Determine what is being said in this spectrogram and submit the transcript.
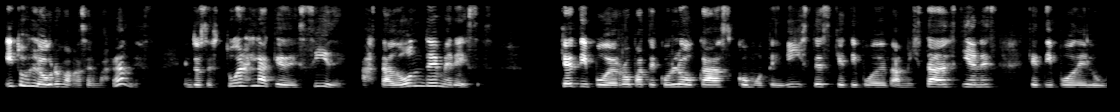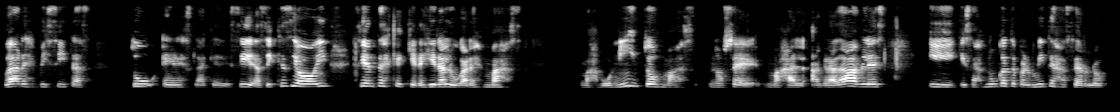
y tus logros van a ser más grandes. Entonces tú eres la que decide hasta dónde mereces, qué tipo de ropa te colocas, cómo te vistes, qué tipo de amistades tienes, qué tipo de lugares visitas. tú eres la que decide. Así que si hoy sientes que quieres ir a lugares más, más bonitos, más, no sé, más agradables y quizás nunca te permites hacerlo,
